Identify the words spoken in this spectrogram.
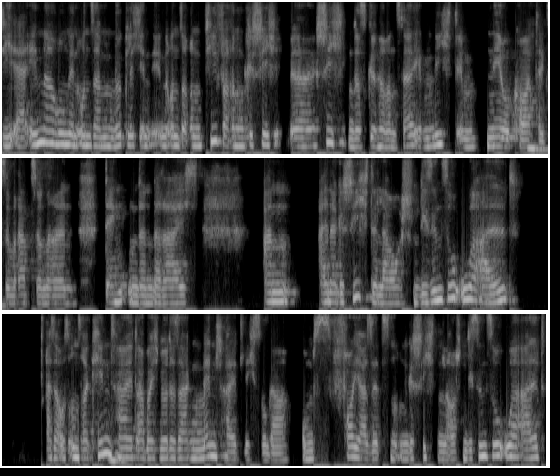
Die Erinnerung in unserem wirklich in, in unseren tieferen Geschicht, äh, Schichten des Gehirns, ja, eben nicht im Neokortex, im rationalen, denkenden Bereich, an einer Geschichte lauschen. Die sind so uralt, also aus unserer Kindheit, aber ich würde sagen menschheitlich sogar, ums Feuer sitzen und Geschichten lauschen. Die sind so uralt,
